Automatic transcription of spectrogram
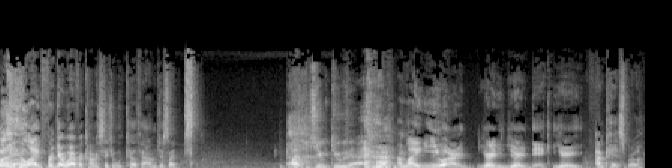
like forget whatever conversation we could have had. I'm just like, why would you do that? I'm like, you are, you're, you're a dick. You're, I'm pissed, bro. You're-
